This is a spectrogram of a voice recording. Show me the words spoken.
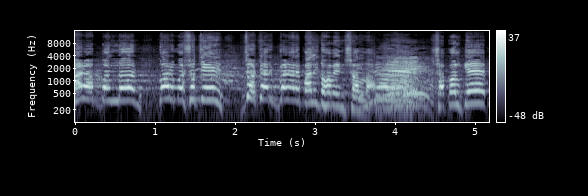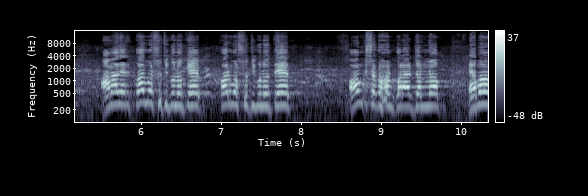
মানববন্ধন কর্মসূচি জোটের ব্যানারে পালিত হবে ইনশাল্লাহ সকলকে আমাদের কর্মসূচিগুলোকে কর্মসূচিগুলোতে অংশগ্রহণ করার জন্য এবং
